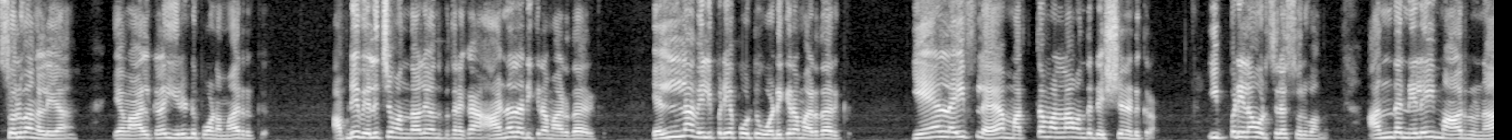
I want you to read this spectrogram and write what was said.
சொல்லுவாங்க இல்லையா? என் வாழ்க்கையில இருண்டு போன மாதிரி இருக்கு. அப்படியே வெளிச்சம் வந்தாலே வந்து பார்த்தீங்கன்னாக்கா அனல் அடிக்கிற மாதிரி தான் இருக்கு. எல்லாம் வெளிப்படையாக போட்டு உடைக்கிற மாதிரி தான் இருக்குது என் லைஃப்பில் மத்தவன்லாம் வந்து டெசிஷன் எடுக்கிறான். இப்படிலாம் ஒரு சிலர் சொல்லுவாங்க. அந்த நிலை மாறணும்னா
